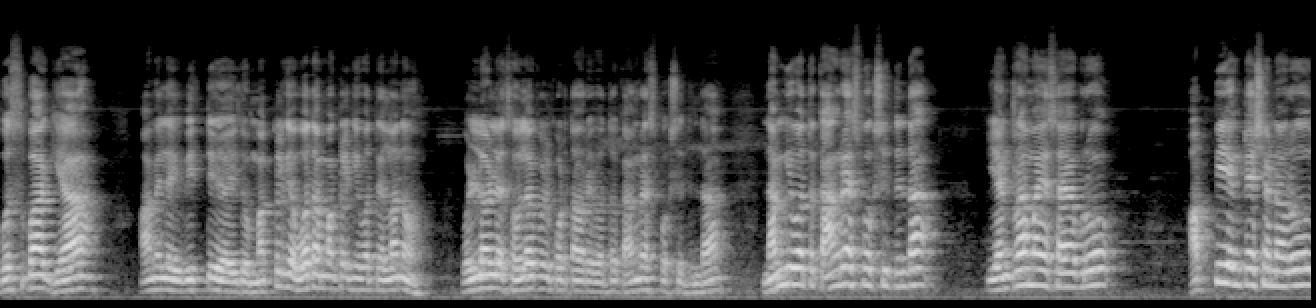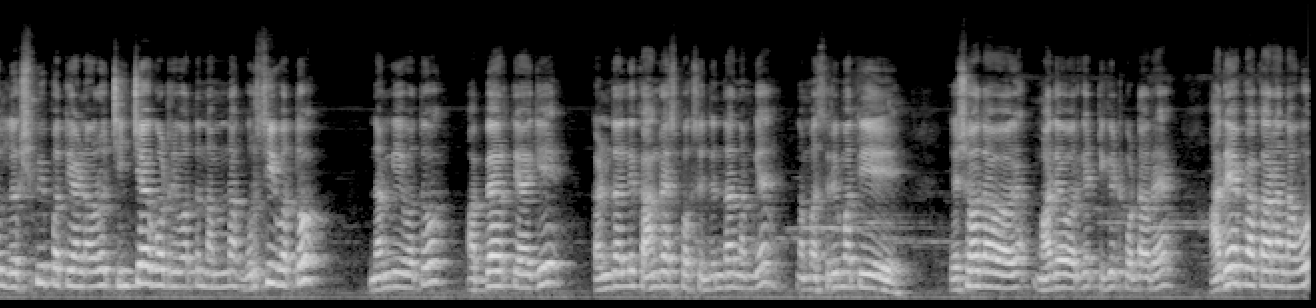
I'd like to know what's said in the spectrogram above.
ಬಸ್ ಭಾಗ್ಯ ಆಮೇಲೆ ವಿದ್ಯೆ ಇದು ಮಕ್ಕಳಿಗೆ, ಓದ ಮಕ್ಕಳಿಗೆ ಇವತ್ತೆಲ್ಲನೂ ಒಳ್ಳೊಳ್ಳೆ ಸೌಲಭ್ಯಗಳು ಕೊಡ್ತಾವ್ರೆ ಇವತ್ತು ಕಾಂಗ್ರೆಸ್ ಪಕ್ಷದಿಂದ. ನಮ್ಗೆ ಇವತ್ತು ಕಾಂಗ್ರೆಸ್ ಪಕ್ಷದಿಂದ ವೆಂಕಟರಾಮಯ್ಯ ಸಾಹೇಬರು, ಅಪ್ಪಿ ವೆಂಕಟೇಶ್ ಅಣ್ಣವರು, ಲಕ್ಷ್ಮೀಪತಿ ಅಣ್ಣವರು, ಚಿಂಚೇಗೌಡರು ಇವತ್ತು ನಮ್ಮನ್ನ ಗುರುಸಿ ಇವತ್ತು ನಮಗೆ ಇವತ್ತು ಅಭ್ಯರ್ಥಿಯಾಗಿ ಕಣದಲ್ಲಿ ಕಾಂಗ್ರೆಸ್ ಪಕ್ಷದಿಂದ ನಮಗೆ ನಮ್ಮ ಶ್ರೀಮತಿ ಯಶೋಧ ಮಾದೇವ್ ಅವ್ರಿಗೆ ಟಿಕೆಟ್ ಕೊಟ್ಟವ್ರೆ. ಅದೇ ಪ್ರಕಾರ ನಾವು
